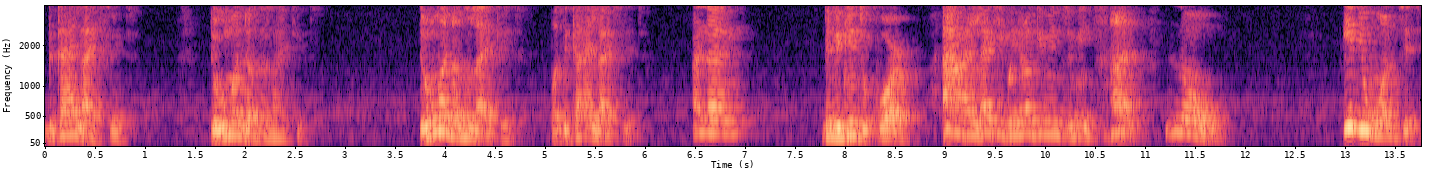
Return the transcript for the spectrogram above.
the guy likes it, the woman doesn't like it. The woman doesn't like it, but the guy likes it, and then they begin to quarrel. Ah, I like it, but you're not giving it to me. Ah, no. If you want it,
